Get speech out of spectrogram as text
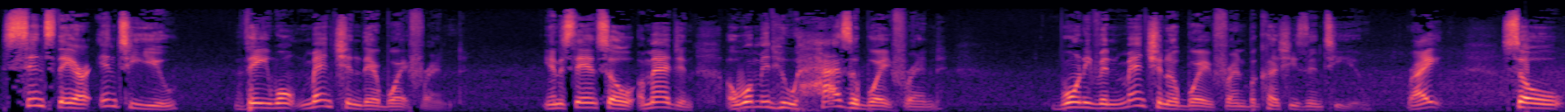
since they are into you, they won't mention their boyfriend. You understand? So imagine a woman who has a boyfriend won't even mention a boyfriend because she's into you, right? So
